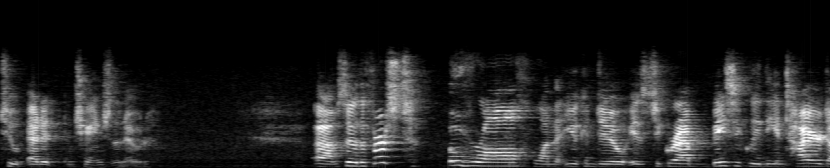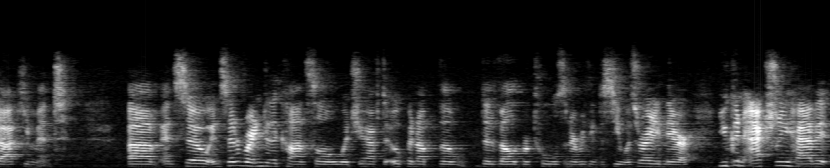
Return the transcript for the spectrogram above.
to edit and change the node. Um, so the first overall one that you can do is to grab basically the entire document. Um, and so instead of writing to the console, which you have to open up the, the developer tools and everything to see what's writing there, you can actually have it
